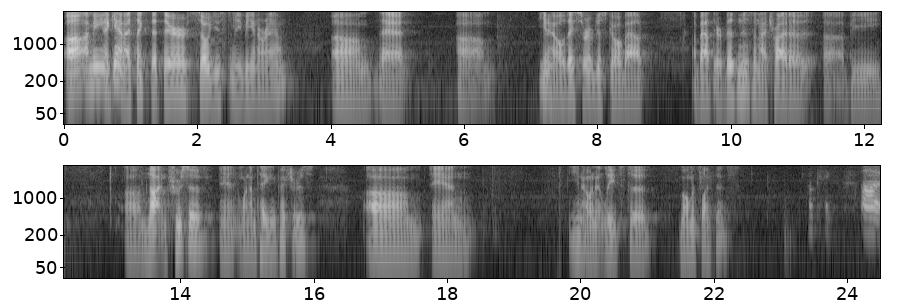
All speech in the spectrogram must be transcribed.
Uh, I mean, again, I think that they're so used to me being around um, that um, you know they sort of just go about about their business, and I try to uh, be um, not intrusive in, when I'm taking pictures, um, and you know, and it leads to moments like this. Okay. Uh,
